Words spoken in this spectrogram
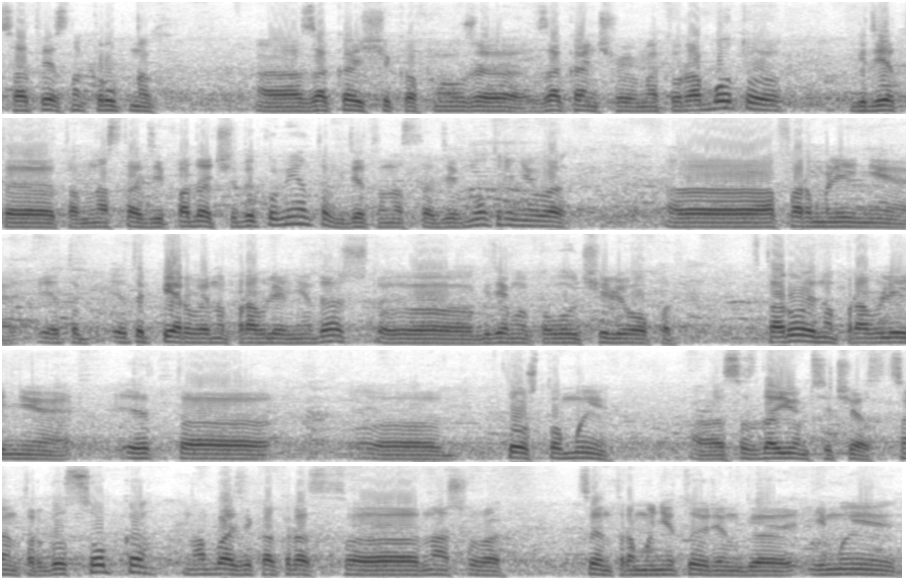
соответственно, крупных заказчиков мы уже заканчиваем эту работу, где-то там на стадии подачи документов, где-то на стадии внутреннего э, оформления. Это, это первое направление, да, что, где мы получили опыт. Второе направление – это э, то, что мы создаем сейчас центр госсопка на базе как раз э, нашего центра мониторинга, и мы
